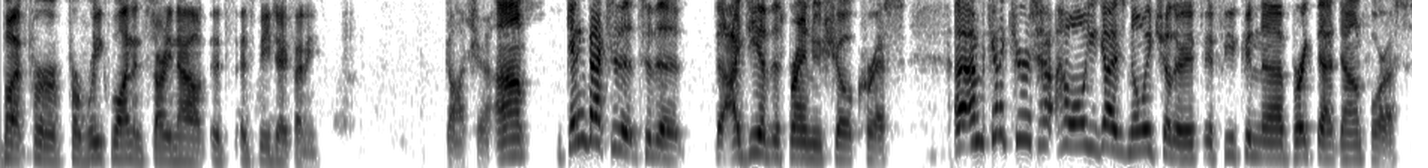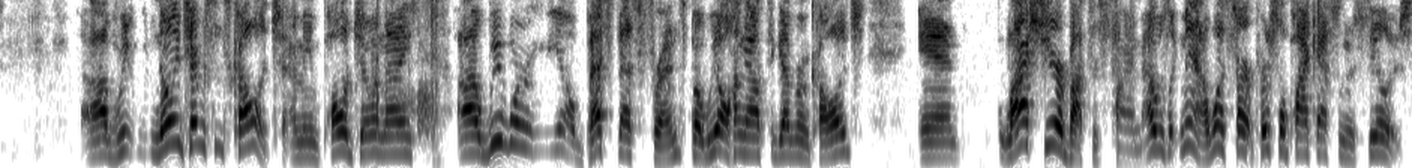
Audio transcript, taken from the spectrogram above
but for for week one and starting out, it's it's BJ Finney. Gotcha. Um, getting back to the to the the idea of this brand new show, Chris. Uh, I'm kind of curious how, how all you guys know each other. If if you can uh, break that down for us. Uh, we know each other since college. I mean, Paul, Joe, and I, uh, we were you know best best friends, but we all hung out together in college. And last year about this time, I was like, man, I want to start a personal podcast on the Steelers.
